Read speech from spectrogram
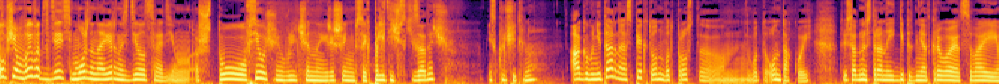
общем, вывод здесь можно, наверное, сделать один, что все очень увлечены решением своих политических задач, исключительно. А гуманитарный аспект, он вот просто, вот он такой. То есть, с одной стороны, Египет не открывает свои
